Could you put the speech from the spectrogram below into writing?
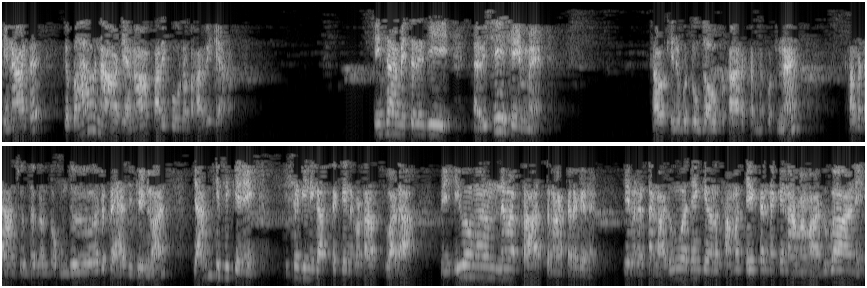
කෙනාට ඒ භාවනාවට යනවා පරිපූර්ණ භාවයට යනවා. නිසා මෙතනදී විශේෂයෙන්ම තව කෙනෙකුට උදව් උපකාර කරනකොට නම් කමඨාන් සුද්ධ කරනකොට හොඳට පැහැදිලි වෙනවා. යම් කිසි කෙනෙක් ඉසගිනි ගත්ත කෙනෙකුටත් වඩා මේ නිවමනම ප්‍රාර්ථනා කරගෙන එහෙම නැත්නම් අඩුම වශයෙන් කියන සමතේ කරන කෙනා මම අඩු ගානේ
